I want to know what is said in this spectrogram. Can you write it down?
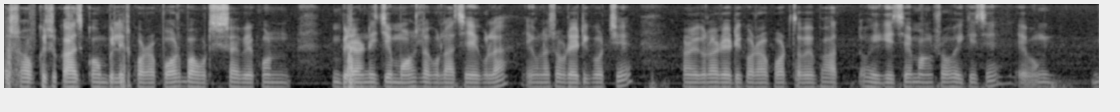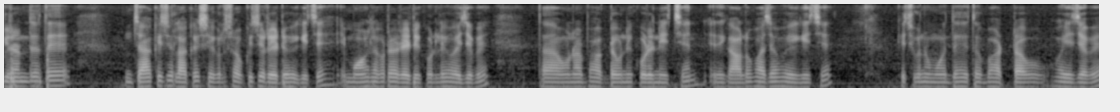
সব কিছু কাজ কমপ্লিট করার পর বাবুর্চি সাহেব এখন বিরিয়ানির যে মশলাগুলো আছে এগুলা, এগুলো সব রেডি করছে। কারণ এগুলো রেডি করার পর তবে ভাত হয়ে গেছে, মাংস হয়ে গেছে এবং বিরিয়ানিতে যা কিছু লাগে সেগুলো সব কিছু রেডি হয়ে গেছে। এই মশলাটা রেডি করলে হয়ে যাবে। তা ওনার ভাগটা উনি করে নিচ্ছেন। এদিকে আলু ভাজা হয়ে গেছে। কিছুক্ষণের মধ্যে হয়তো ভাতটাও হয়ে যাবে।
